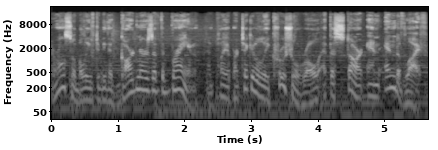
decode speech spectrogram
They're also believed to be the gardeners of the brain and play a particularly crucial role at the start and end of life.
